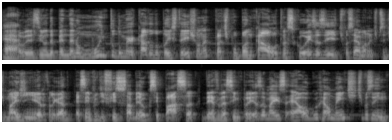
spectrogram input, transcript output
é. talvez eles estejam dependendo muito do mercado do PlayStation, né? Pra, tipo, bancar outras coisas e, tipo assim, ah, mano, a gente precisa de mais dinheiro, tá ligado? É sempre difícil saber o que se passa dentro dessa empresa, mas é algo realmente, tipo assim,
